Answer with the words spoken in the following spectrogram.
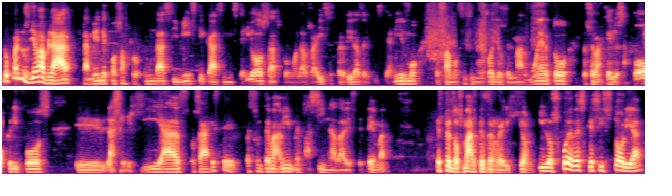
lo cual nos lleva a hablar también de cosas profundas y místicas y misteriosas, como las raíces perdidas del cristianismo, los famosísimos rollos del Mar Muerto, los evangelios apócrifos, eh, las herejías, o sea, este es un tema, a mí me fascina dar este tema. Este es los martes de religión. Y los jueves, que es historia,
